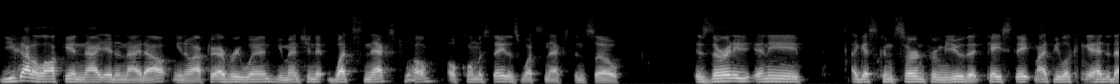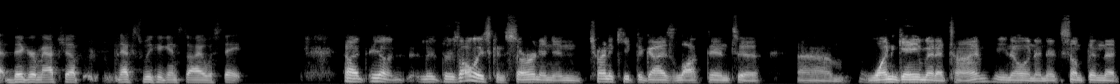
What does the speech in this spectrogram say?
You got to lock in night in and night out. You know, after every win, you mentioned it. What's next? Well, Oklahoma State is what's next. And so, is there any any I guess concern from you that K State might be looking ahead to that bigger matchup next week against Iowa State? Uh, you know, there's always concern and, and trying to keep the guys locked into um, one game at a time. You know, and, and it's something that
